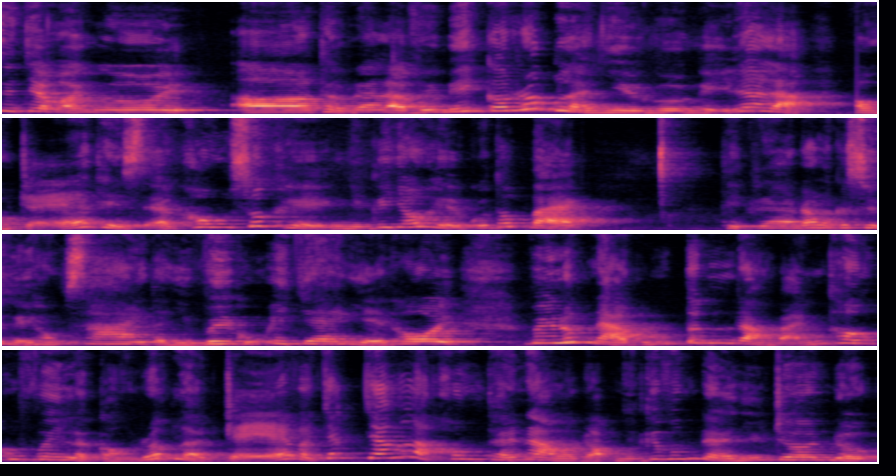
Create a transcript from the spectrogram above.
Xin chào mọi người. Ờ, à, thực ra là Vi biết có rất là nhiều người nghĩ ra là còn trẻ thì sẽ không xuất hiện những cái dấu hiệu của tóc bạc. Thiệt ra đó là cái suy nghĩ không sai tại vì Vi cũng y chang vậy thôi. Vi lúc nào cũng tin rằng bản thân của Vi là còn rất là trẻ và chắc chắn là không thể nào mà gặp những cái vấn đề như trên được.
